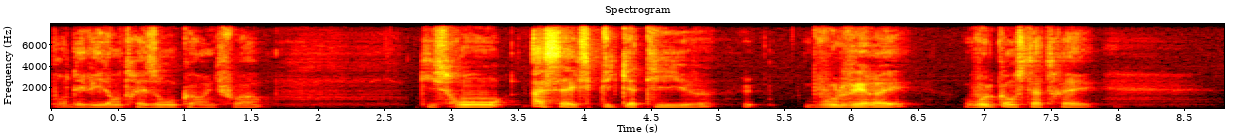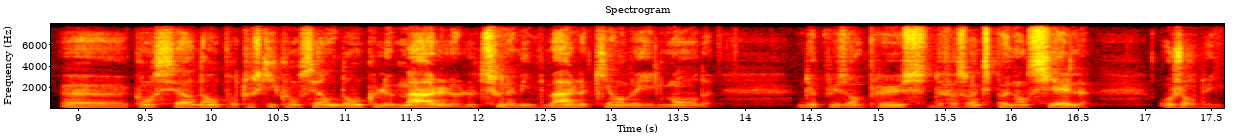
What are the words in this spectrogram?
pour d'évidentes raisons encore une fois, qui seront assez explicatives, vous le verrez, vous le constaterez, euh, concernant, pour tout ce qui concerne donc le mal, le tsunami de mal qui envahit le monde de plus en plus, de façon exponentielle, aujourd'hui.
